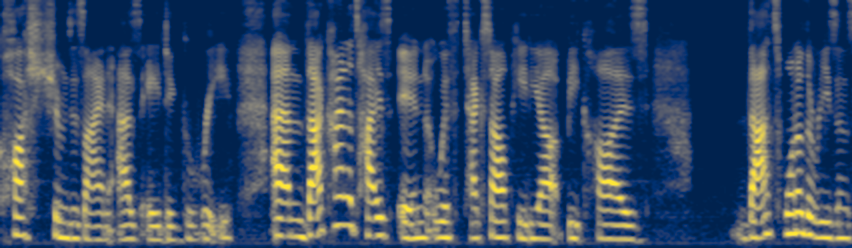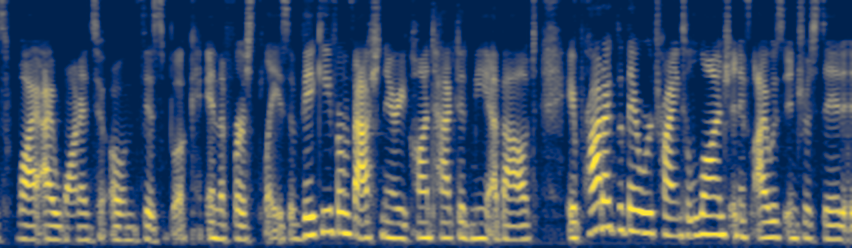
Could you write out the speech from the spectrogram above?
costume design as a degree. And that kind of ties in with Textilepedia because that's one of the reasons why I wanted to own this book in the first place. Vicky from Fashionary contacted me about a product that they were trying to launch and if I was interested.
